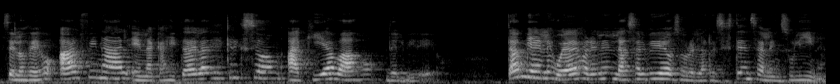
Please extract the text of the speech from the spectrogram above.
Se los dejo al final en la cajita de la descripción aquí abajo del video. También les voy a dejar el enlace al video sobre la resistencia a la insulina,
